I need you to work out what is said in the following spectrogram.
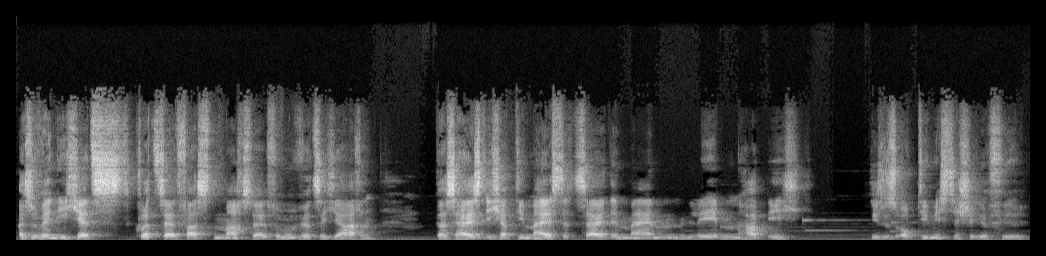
Also wenn ich jetzt Kurzzeitfasten mache seit 45 Jahren, das heißt, ich habe die meiste Zeit in meinem Leben, habe ich dieses optimistische Gefühl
